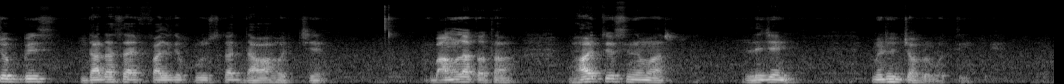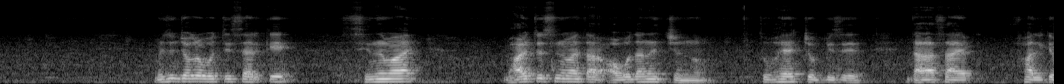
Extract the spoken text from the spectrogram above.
চব্বিশ দাদা সাহেব ফালকে পুরস্কার দেওয়া হচ্ছে বাংলা তথা ভারতীয় সিনেমার লেজেন্ড মিঠুন চক্রবর্তী। মিঠুন চক্রবর্তী স্যারকে সিনেমায়, ভারতীয় সিনেমায় তার অবদানের জন্য দু হাজার চব্বিশে দাদা সাহেব ফালকে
